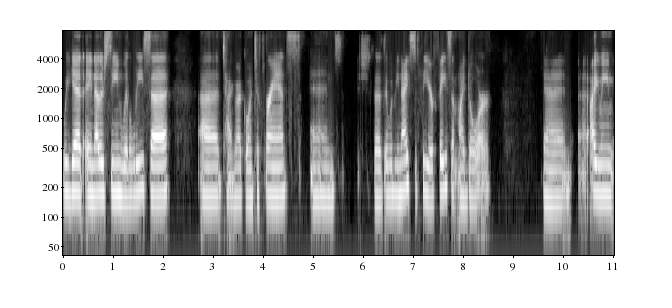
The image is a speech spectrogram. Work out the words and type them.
we get another scene with lisa uh talking about going to france. And she says it would be nice to see your face at my door. And uh, I mean,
